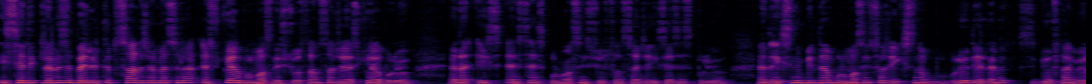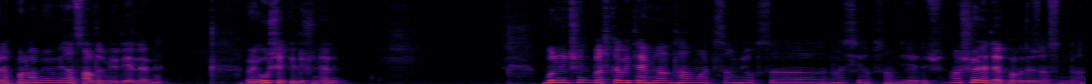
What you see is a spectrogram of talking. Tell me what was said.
istediklerinizi belirtip sadece mesela SQL bulmasını istiyorsan sadece SQL buluyor. Ya da XSS bulmasını istiyorsan sadece XSS buluyor. Ya da ikisini birden bulmasını sadece ikisini buluyor. Diğerlerini göstermiyor, raporlamıyor ya da saldırmıyor diğerlerine. Öyle o şekilde düşünelim. Bunun için başka bir terminal daha mı açsam yoksa nasıl yapsam diye düşün. Ha şöyle de yapabiliriz aslında.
